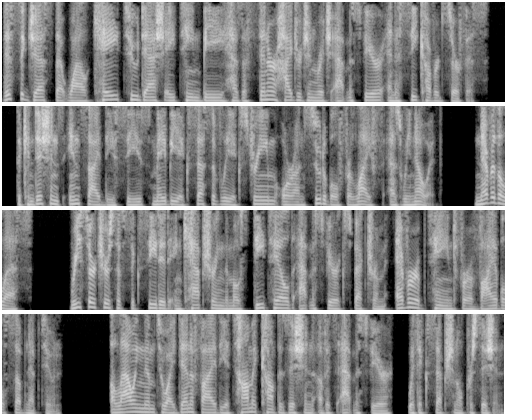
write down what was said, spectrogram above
This suggests that while K2-18b has a thinner hydrogen-rich atmosphere and a sea-covered surface, the conditions inside these seas may be excessively extreme or unsuitable for life as we know it. Nevertheless, researchers have succeeded in capturing the most detailed atmospheric spectrum ever obtained for a viable subneptune, allowing them to identify the atomic composition of its atmosphere with exceptional precision.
